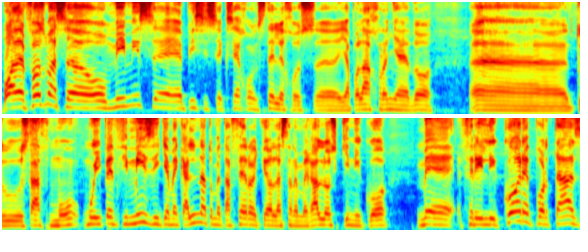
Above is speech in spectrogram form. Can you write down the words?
Ο αδερφός μας ο Μίμης επίσης εξέχον στέλεχος για πολλά χρόνια εδώ ε, του σταθμού μου υπενθυμίζει και με καλεί να το μεταφέρω κιόλας σαν ένα μεγάλο σκηνικό με θρηλυκό ρεπορτάζ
